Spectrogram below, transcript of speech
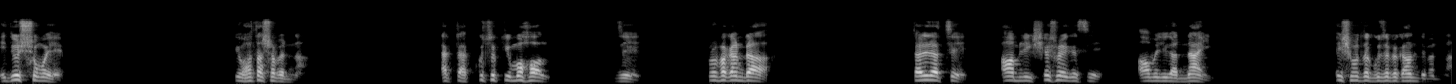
এই দুঃসময়ে কেউ হতাশ হবেন না। একটা কুচুক্তি মহল যে প্রভাকাণ্ডা চালিয়ে যাচ্ছে, আওয়ামী লীগ শেষ হয়ে গেছে, আওয়ামী লীগ আর নাই। এই সমস্ত গুজবে কান দেবেন না।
